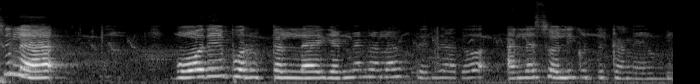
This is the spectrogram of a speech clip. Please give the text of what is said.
சில போதைப் பொருட்கள்ல என்னென்னலாம் தெரியாதோ அதில் சொல்லி கொடுத்துருக்காங்க எப்படி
